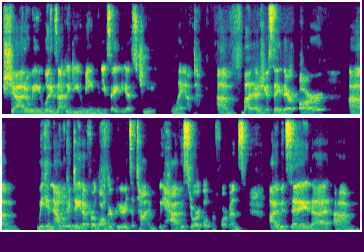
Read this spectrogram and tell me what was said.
shadowy, what exactly do you mean when you say ESG land? Um, but as you say, there are, um, we can now look at data for longer periods of time. We have historical performance. I would say that um,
